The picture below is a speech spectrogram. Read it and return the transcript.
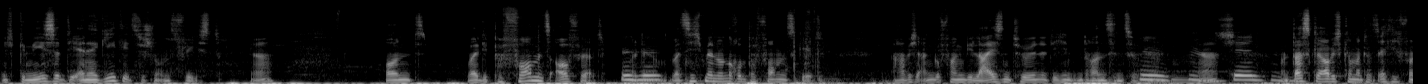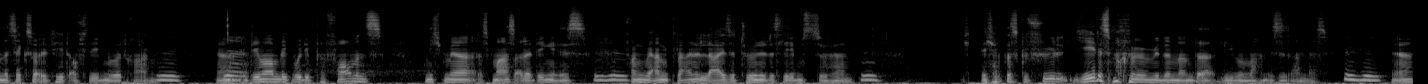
Ich genieße die Energie, die zwischen uns fließt. Ja? Und weil die Performance aufhört, weil der- weil es nicht mehr nur noch um Performance geht, habe ich angefangen, die leisen Töne, die hinten dran sind, zu hören. Ja? Schön. Und das, glaube ich, kann man tatsächlich von der Sexualität aufs Leben übertragen. Ja, In dem Augenblick, wo die Performance nicht mehr das Maß aller Dinge ist, fangen wir an, kleine, leise Töne des Lebens zu hören. Ich, ich habe das Gefühl, jedes Mal, wenn wir miteinander Liebe machen, ist es anders. Ja?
